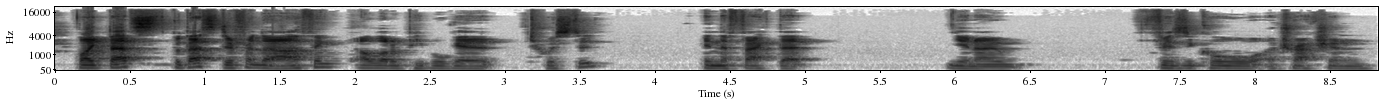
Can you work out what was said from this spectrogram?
like that's but that's different. Though I think a lot of people get it twisted in the fact that you know physical attraction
